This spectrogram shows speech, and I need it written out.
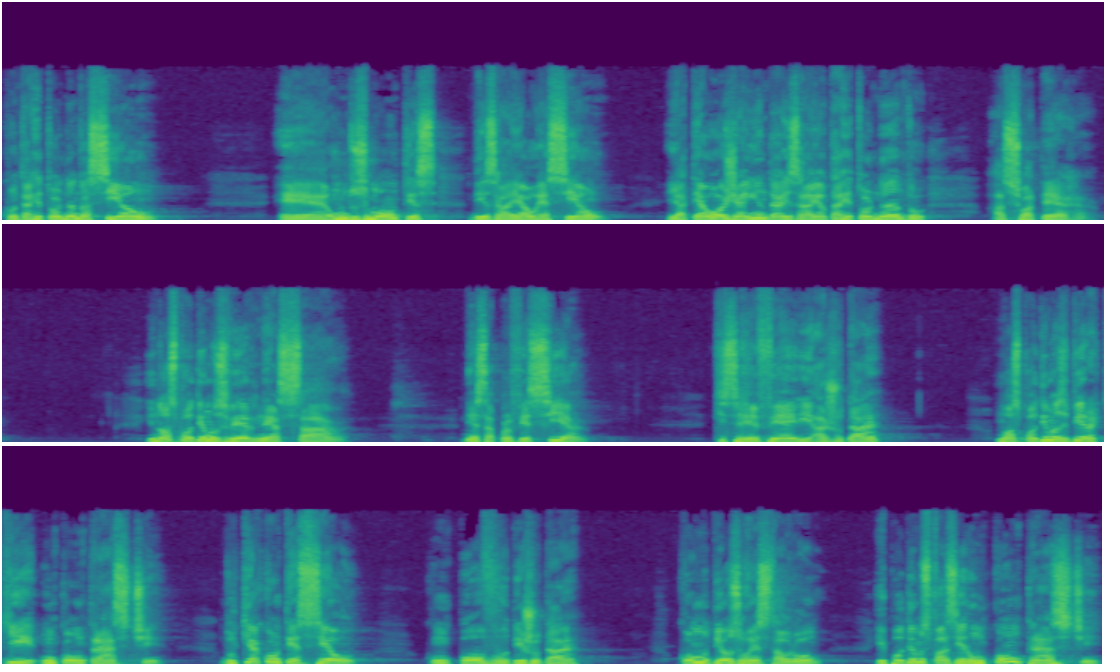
quando está retornando a Sião, é, um dos montes de Israel é Sião. E até hoje ainda Israel está retornando à sua terra. E nós podemos ver nessa, nessa profecia que se refere a Judá, nós podemos ver aqui um contraste do que aconteceu com o povo de Judá, como Deus o restaurou, e podemos fazer um contraste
